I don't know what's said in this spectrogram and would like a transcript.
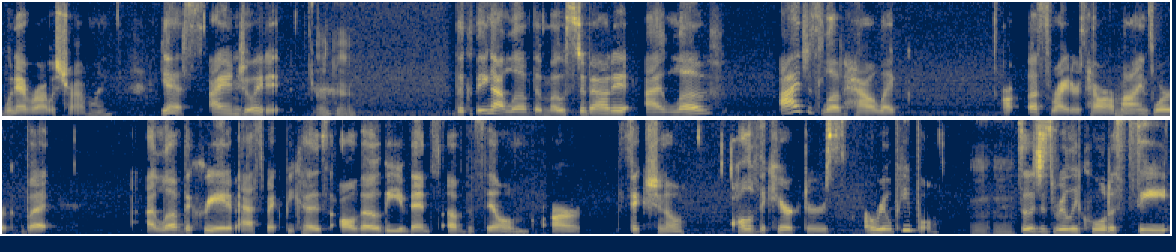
whenever I was traveling. Yes, I enjoyed it. Okay. the thing I love the most about it, I love, I just love how like our, us writers how our minds work. But I love the creative aspect because although the events of the film are fictional, all of the characters are real people. hmm So it's just really cool to see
